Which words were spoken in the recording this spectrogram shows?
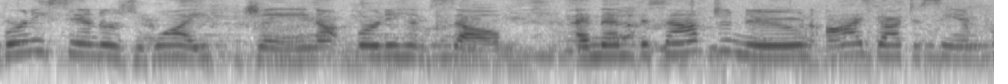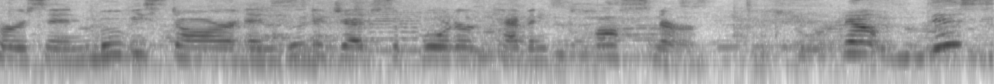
Bernie Sanders' wife, Jane, not Bernie himself. And then this afternoon, I got to see in person movie star and Buttigieg supporter Kevin Costner. Now, this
